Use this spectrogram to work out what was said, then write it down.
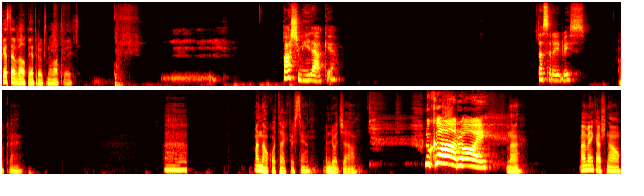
Kas tev vēl pietrūks no Latvijas? Paši mīļākie. Tas arī ir viss. Okay. Uh, man nav ko teikt, Kristiāna. Man ļoti žēl. Nu kā, Roja? Nē, man vienkārši nav.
